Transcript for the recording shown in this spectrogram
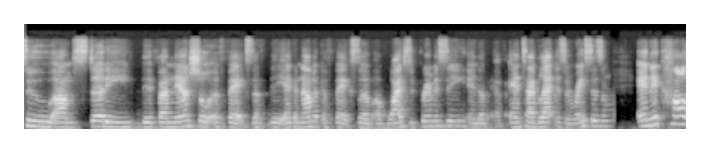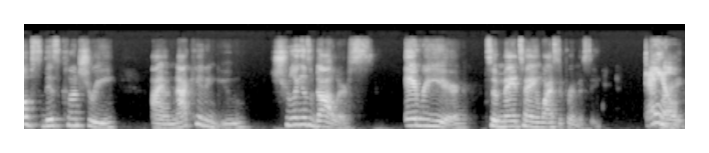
to um, study the financial effects of the economic effects of, of white supremacy and of, of anti-blackness and racism. And it costs this country, I am not kidding you, trillions of dollars every year to maintain white supremacy. Damn. Right?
